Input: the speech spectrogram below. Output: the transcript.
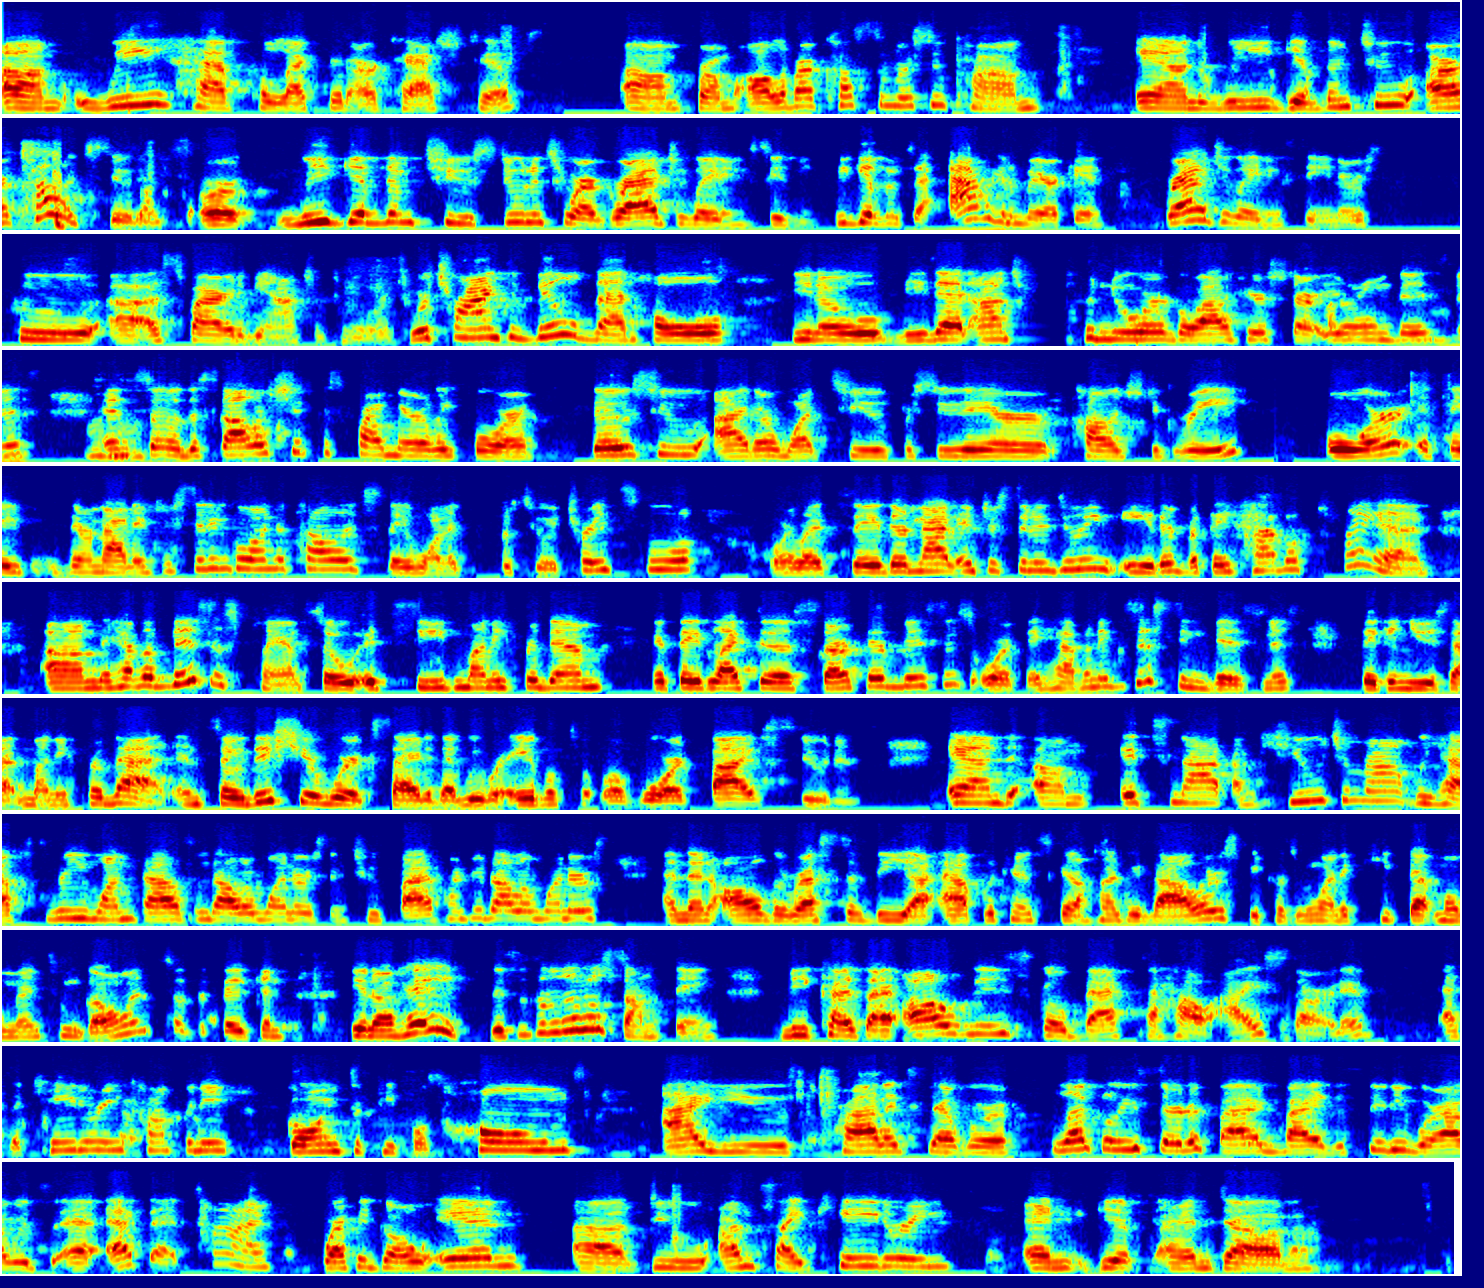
Um, we have collected our cash tips um, from all of our customers who come and we give them to our college students or we give them to students who are graduating, excuse me, we give them to African American graduating seniors who uh, aspire to be entrepreneurs. We're trying to build that whole, you know, be that entrepreneur, go out here, start your own business. Mm-hmm. And so the scholarship is primarily for those who either want to pursue their college degree or if they they're not interested in going to college they want to pursue a trade school or let's say they're not interested in doing either but they have a plan um, they have a business plan. So it's seed money for them if they'd like to start their business or if they have an existing business they can use that money for that. And so this year we're excited that we were able to award five students and um, it's not a huge amount. We have three $1,000 winners and two $500 winners. And then all the rest of the uh, applicants get $100 because we want to keep that momentum going so that they can, you know, hey, this is a little something. Because I always go back to how I started as a catering company, going to people's homes. I used products that were luckily certified by the city where I was at, at that time, where I could go in, uh, do on-site catering and give and um,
